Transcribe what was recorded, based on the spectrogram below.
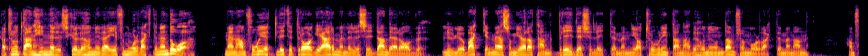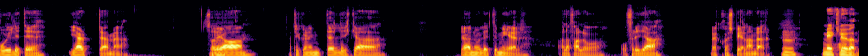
jag tror inte han hinner, skulle hunnit väja för målvakten ändå. Men han får ju ett litet drag i armen eller sidan där av Luleåbacken med som gör att han vrider sig lite. Men jag tror inte han hade hunnit undan från målvakten, men han, han får ju lite hjälp där med. Så mm. jag, jag tycker inte lika jag är nog lite mer, i alla fall, att, att fria Växjöspelaren där. Mm. Mer kluven.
